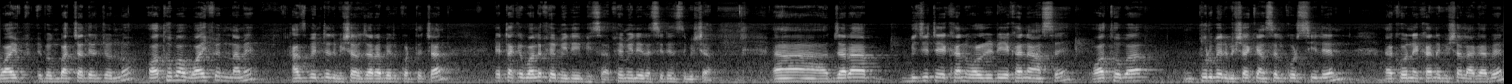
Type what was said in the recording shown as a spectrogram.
ওয়াইফ এবং বাচ্চাদের জন্য, অথবা ওয়াইফের নামে হাজব্যান্ডের ভিসা যারা বের করতে চান, এটাকে বলে family visa family residency visa. যারা ভিজিটে এখানে অলরেডি এখানে আছে, অথবা পূর্বের ভিসা ক্যান্সেল করছিলেন, এখন এখানে ভিসা লাগাবেন।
